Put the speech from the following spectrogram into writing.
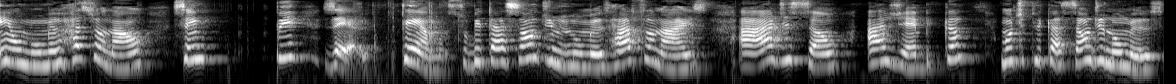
é um número racional sempre zero. Temos subtração de números racionais a adição algébrica, multiplicação de números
